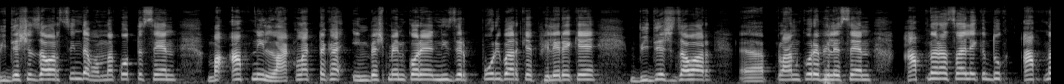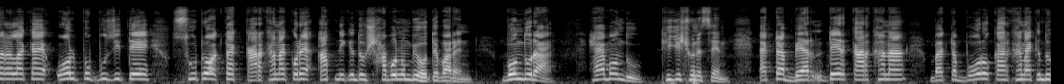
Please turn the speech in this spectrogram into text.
বিদেশে যাওয়ার চিন্তা ভাবনা করতেছেন বা আপনি লাখ লাখ টাকা ইনভেস্টমেন্ট করে নিজের পরিবারকে ফেলে রেখে বিদেশ যাওয়ার প্ল্যান করে ফেলেছেন, আপনারা চাইলে কিন্তু আপনার এলাকায় অল্প পুঁজিতে ছোটো একটা কারখানা করে আপনি কিন্তু স্বাবলম্বী হতে পারেন। বন্ধুরা হ্যাঁ বন্ধু, ঠিকই শুনেছেন। একটা ব্যান্ডের কারখানা বা একটা বড় কারখানা কিন্তু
